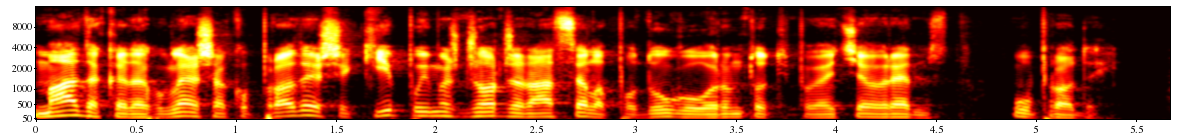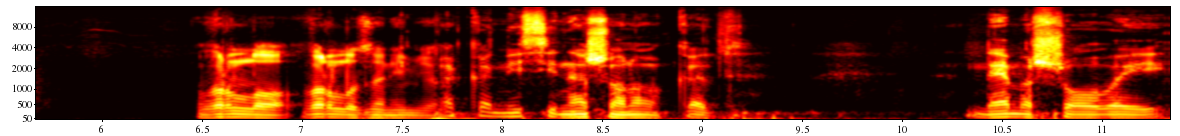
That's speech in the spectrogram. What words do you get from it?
Mada, kada ako gledaš, ako prodaješ ekipu, imaš George Russella pod ugovorom, to ti povećava vrednost u prodaji. Vrlo, vrlo zanimljivo. Kad nisi, znaš, ono, kad nemaš ovaj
